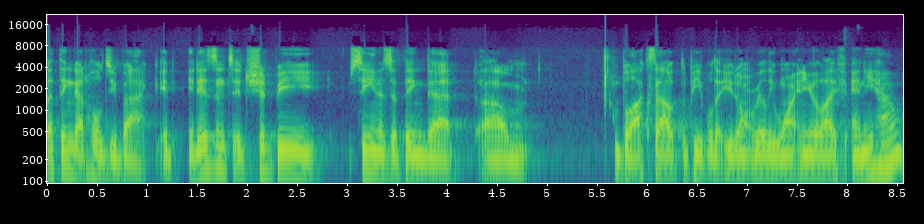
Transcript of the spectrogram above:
a thing that holds you back. It it isn't. It should be seen as a thing that um, blocks out the people that you don't really want in your life anyhow.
